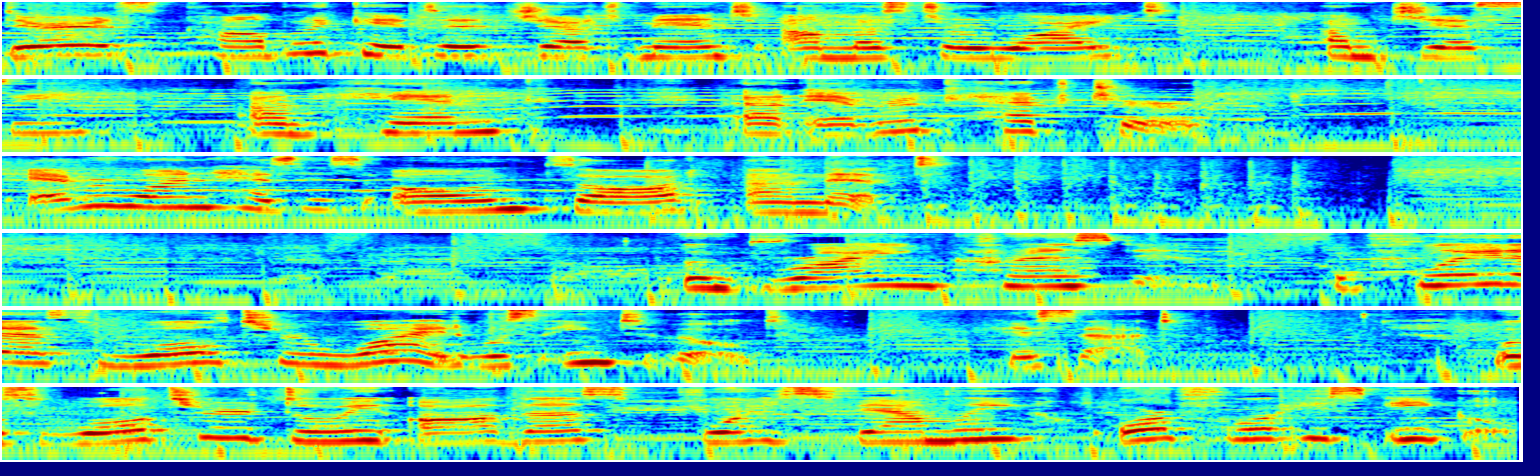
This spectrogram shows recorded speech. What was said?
There is complicated judgment on Mr. White, on Jesse, on Hank, on every character. Everyone has his own thought on it. When Bryan Cranston, who played as Walter White, was interviewed, he said, Was Walter doing all this for his family or for his ego?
